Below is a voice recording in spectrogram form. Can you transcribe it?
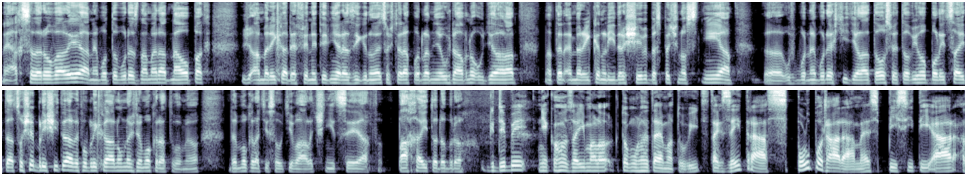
neakcelerovali, a nebo to bude znamenat naopak, že Amerika definitivně rezignuje, což teda podle mě už dávno udělala na ten American leadership bezpečnostní a uh, už nebude chtít dělat toho světového policajta, což je blížší teda republikánům než demokratům. Jo. Demokrati jsou ti válečníci a páchají to dobro. Kdyby někoho zajímalo k tomuhle tématu víc, tak zítra spolupořádáme s PCTR a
